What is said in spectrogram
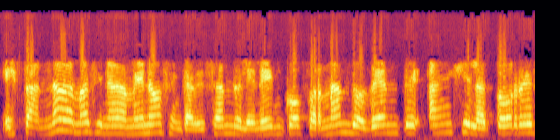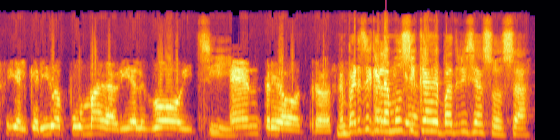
están nada más y nada menos encabezando el elenco Fernando Dente, Ángela Torres y el querido Puma Gabriel Goiti, entre otros. Me parece que la música es de Patricia Sosa.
